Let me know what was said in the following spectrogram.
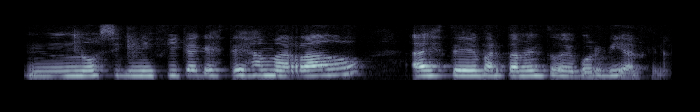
No significa que estés amarrado a este departamento de por vida al final.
